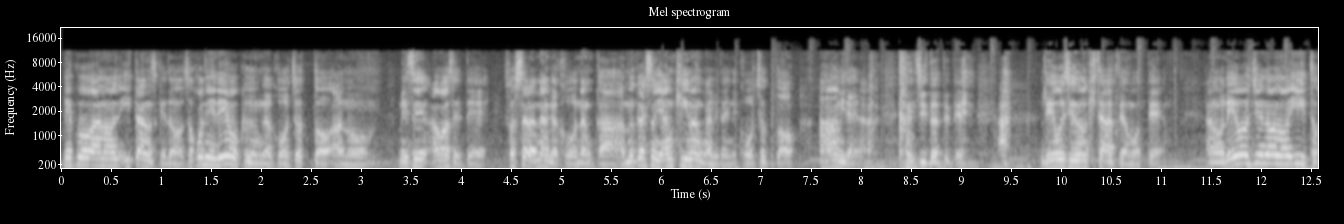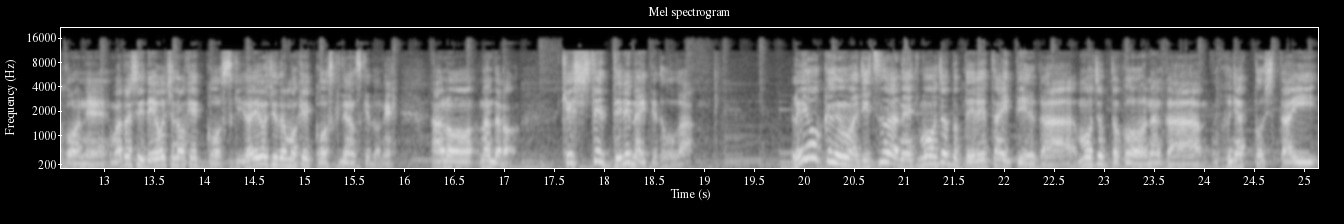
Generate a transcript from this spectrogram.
で、こう、あの、いたんですけど、そこにレオ君がこう、ちょっと、あの、目線合わせて、そしたらなんかこう、なんか、昔のヤンキー漫画みたいにこう、ちょっと、あーみたいな 感じになってて、あ、レオジュノ来たって思って、あの、レオジュノのいいとこはね、私、レオジュノ結構好き、レオジュノも結構好きなんですけどね、あの、なんだろう、決して出れないってとこが、レオくんは実はね、もうちょっと出れたいっていうか、もうちょっとこう、なんか、ふにゃっとしたい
